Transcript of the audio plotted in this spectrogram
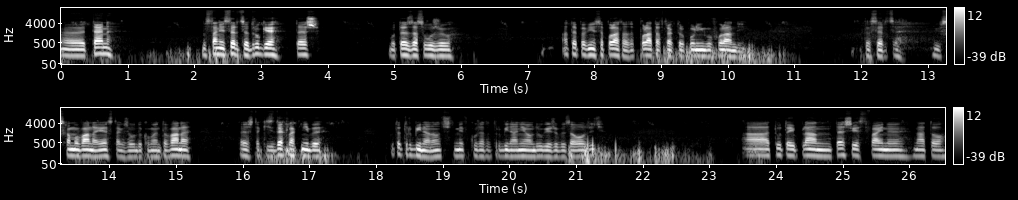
E, ten dostanie serce drugie też, bo też zasłużył. A te pewnie se polata, polata w traktor pullingu w Holandii. To serce już schamowane jest, także udokumentowane. Też taki zdechlak niby. Tylko ta turbina, no czy mnie wkurza ta turbina, nie mam drugiej, żeby założyć. A tutaj plan też jest fajny na to.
